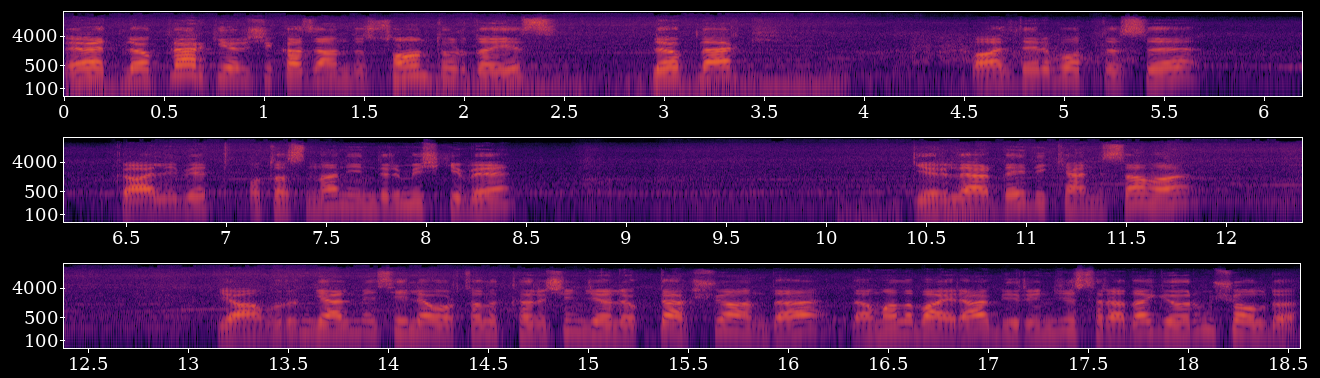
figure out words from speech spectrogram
Evet Leclerc yarışı kazandı. Son turdayız. Leclerc Valtteri Bottas'ı galibiyet potasından indirmiş gibi. Gerilerdeydi kendisi ama yağmurun gelmesiyle ortalık karışınca Leclerc şu anda damalı bayrağı birinci sırada görmüş oldu.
